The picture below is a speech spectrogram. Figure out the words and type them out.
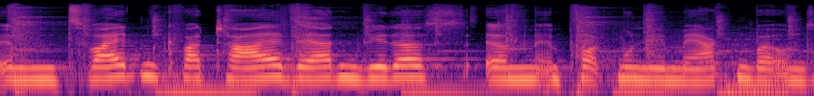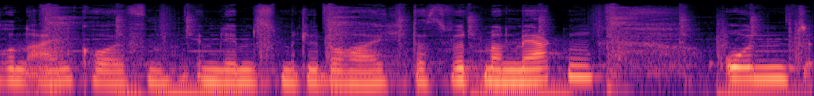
Im zweiten Quartal werden wir das ähm, im Portemonnaie merken bei unseren Einkäufen im Lebensmittelbereich. Das wird man merken. Und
